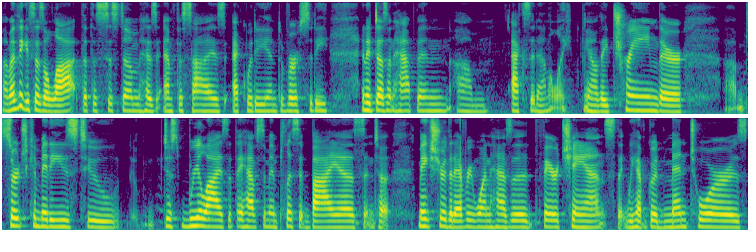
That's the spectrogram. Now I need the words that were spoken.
Um, I think it says a lot that the system has emphasized equity and diversity, and it doesn't happen um, accidentally. You know, they train their um, search committees to just realize that they have some implicit bias and to make sure that everyone has a fair chance, that we have good mentors,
